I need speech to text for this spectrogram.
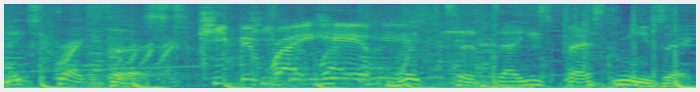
Mixed Breakfast Keep it right here. with today's best music.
